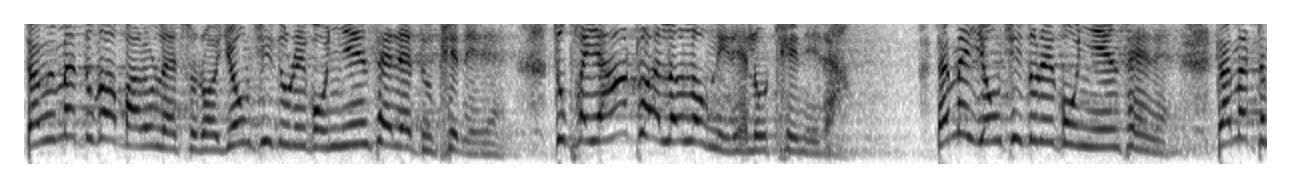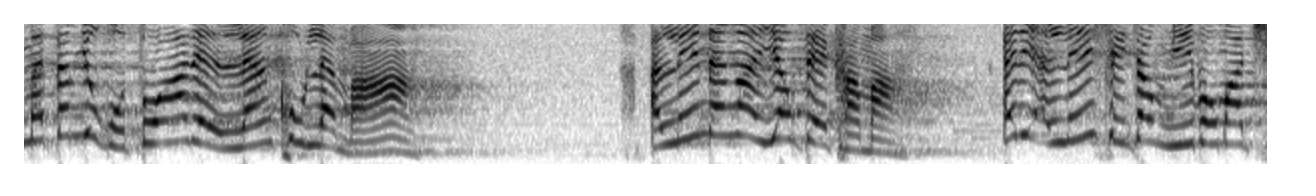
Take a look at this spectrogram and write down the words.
ဒါပေမဲ့သူကဘာလို့လဲဆိုတော့ယုံကြည်သူတွေကိုညှင်းဆဲတဲ့သူဖြစ်နေတယ်။ तू ဖျားအတွက်အလုပ်လုပ်နေတယ်လို့ထင်နေတာ။ဒါပေမဲ့ယုံကြည်သူတွေကိုညှင်းဆဲတယ်။ဒါပေမဲ့ဓမ္မသက်မြို့ကိုသွားတဲ့လမ်းခုလက်မှာအလင်းတန်းကရောက်တဲ့အခါမှာအဲ့ဒီအလင်းရှိန်ကြောင့်မြေပေါ်မှာချ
